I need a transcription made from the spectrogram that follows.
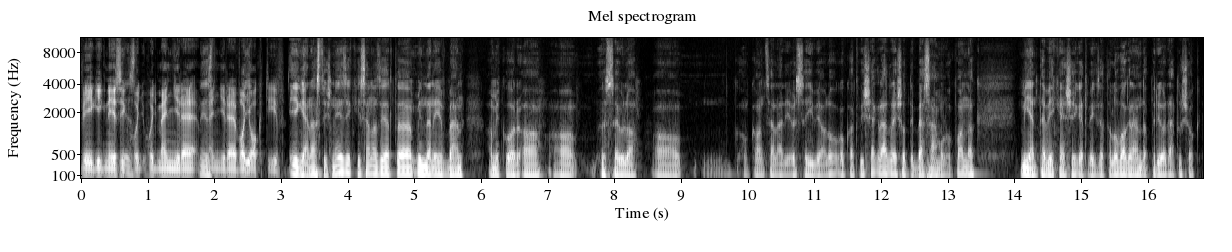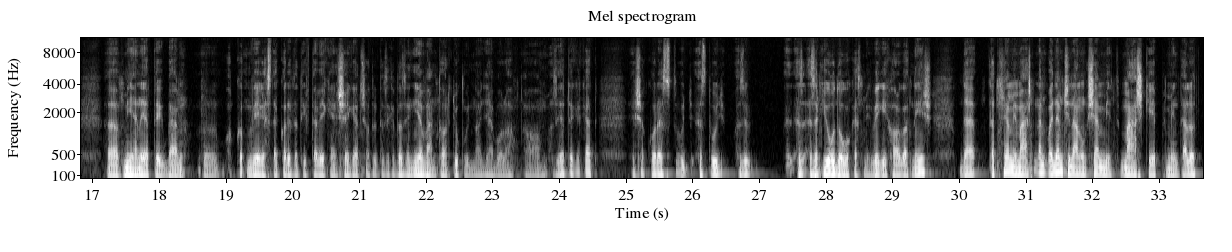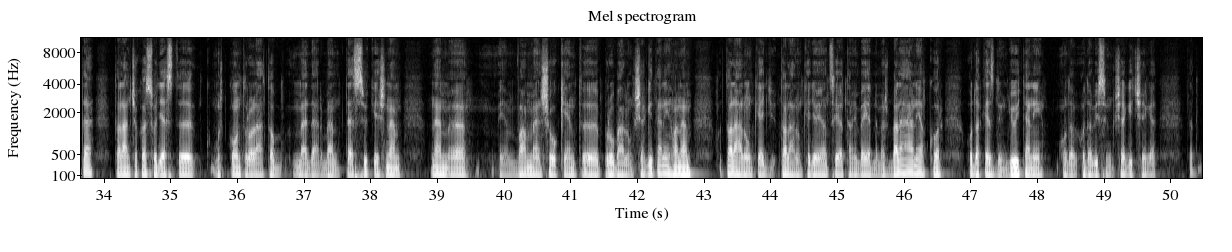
végignézik, nézd, hogy, hogy mennyire, nézd, mennyire vagy aktív. Igen, azt is nézik, hiszen azért minden évben, amikor a, a összeül a, a, a kancellária, összehívja a lovagokat Visegrádra, és ott egy beszámolók vannak, milyen tevékenységet végzett a lovagrend, a priorátusok, milyen értékben végeztek karitatív tevékenységet, stb. Ezeket azért nyilván tartjuk úgy nagyjából a, a, az értékeket, és akkor ezt úgy, ezt úgy ez, ez, ezek jó dolgok ezt még végighallgatni is, de tehát semmi más, nem, vagy nem csinálunk semmit másképp, mint előtte, talán csak az, hogy ezt most kontrolláltabb mederben tesszük, és nem, nem ilyen one showként próbálunk segíteni, hanem találunk egy, találunk egy olyan célt, amiben érdemes beleállni, akkor oda kezdünk gyűjteni, oda, oda viszünk segítséget. Tehát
